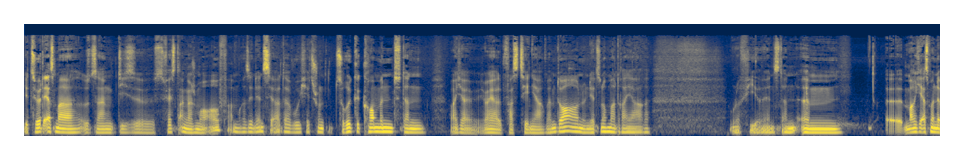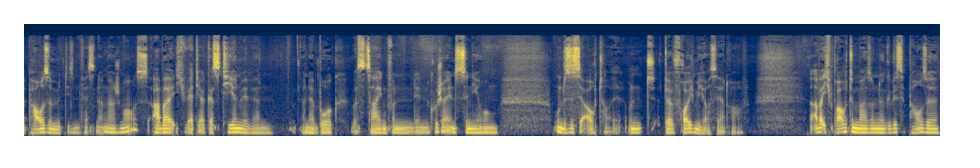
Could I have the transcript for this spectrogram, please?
Jetzt hört erstmal sozusagen dieses Festengagement auf am Residenztheater, wo ich jetzt schon zurückgekommen, dann war ich ja, ich war ja fast zehn Jahre beim Dorn und jetzt nochmal drei Jahre oder vier werden es dann. Ähm, äh, mache ich erstmal eine Pause mit diesen festen Engagements, aber ich werde ja gastieren, wir werden an der Burg was zeigen von den Kuscher-Inszenierungen und es ist ja auch toll und da freue ich mich auch sehr drauf. Aber ich brauchte mal so eine gewisse Pause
